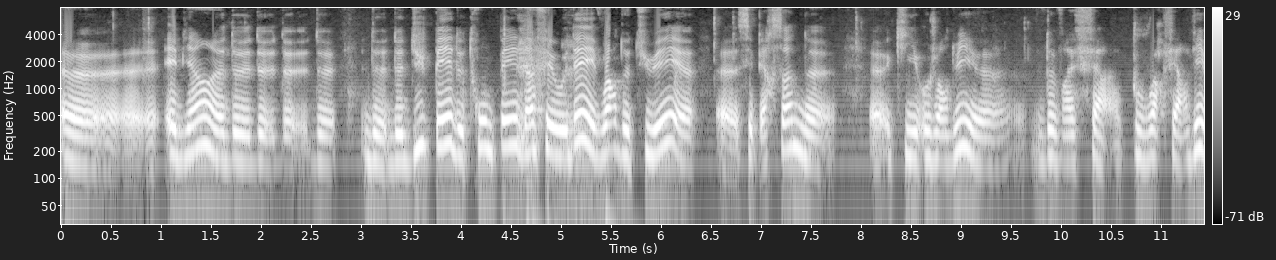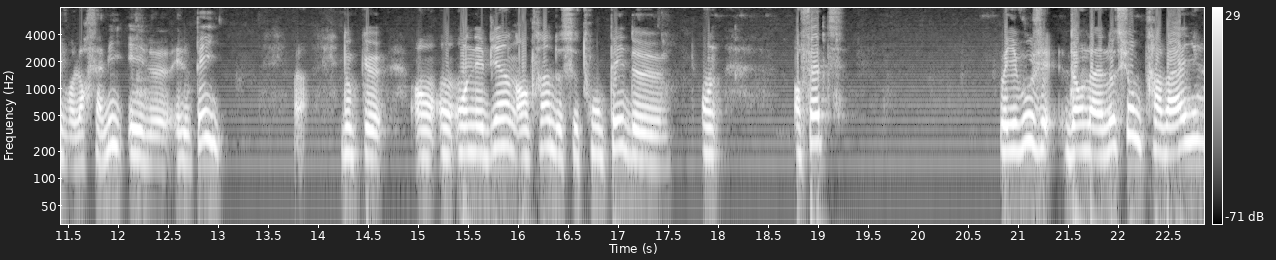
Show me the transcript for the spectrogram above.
eh bien, de, de, duper, de tromper, d'inféoder, et voire de tuer ces personnes qui aujourd'hui devraient faire, pouvoir faire vivre leur famille et le, et le pays. Donc on, on, est bien en train de se tromper de... en fait, Voyez-vous, dans la notion de travail,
